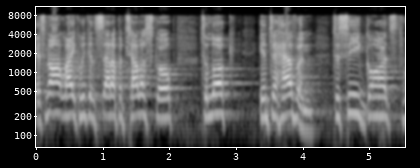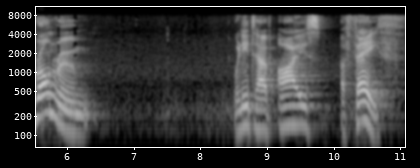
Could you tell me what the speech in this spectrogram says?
It's not like we can set up a telescope to look into heaven to see God's throne room. We need to have eyes of faith.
